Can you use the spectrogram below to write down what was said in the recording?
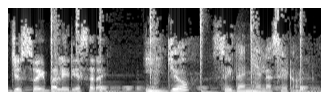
Yo soy Valeria Saray. Y yo soy Daniela Cerón.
